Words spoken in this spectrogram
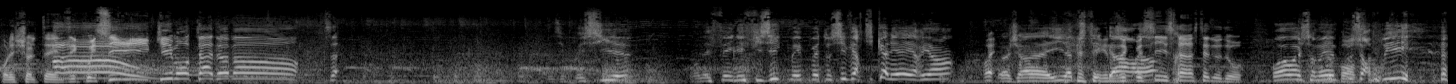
Pour les Choletais. Nzekwesi qui monte à deux mains Ça- Nzekwesi, en effet, il est physique, mais il peut être aussi vertical et aérien. Ouais. Voilà, il a petit écart. Nzekwesi il serait resté de dos. Ouais, ouais, ça m'a un peu surpris.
